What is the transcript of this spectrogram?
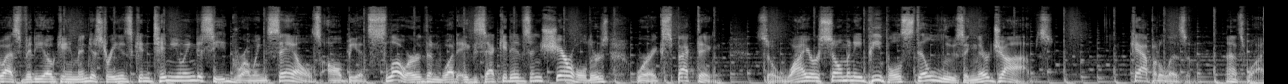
US video game industry is continuing to see growing sales, albeit slower than what executives and shareholders were expecting. So, why are so many people still losing their jobs? Capitalism. That's why.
